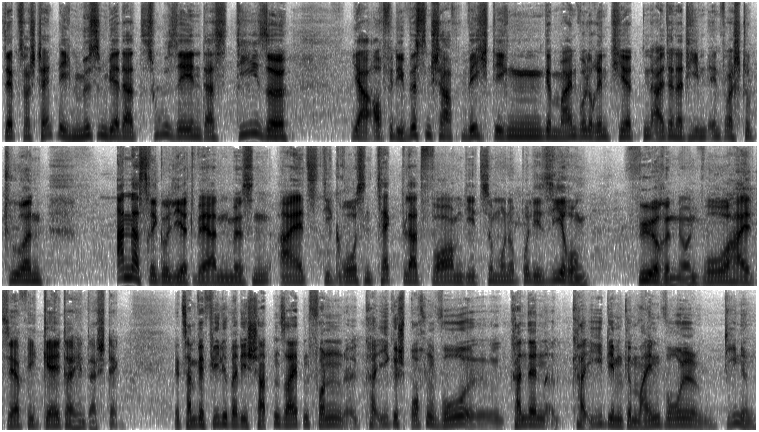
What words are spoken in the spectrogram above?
Selbstverständlich müssen wir dazu sehen, dass diese ja auch für die Wissenschaft wichtigen, gemeinwohlorientierten alternativen Infrastrukturen anders reguliert werden müssen als die großen Tech-Plattformen, die zur Monopolisierung führen und wo halt sehr viel Geld dahinter steckt. Jetzt haben wir viel über die Schattenseiten von KI gesprochen. Wo kann denn KI dem Gemeinwohl dienen?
